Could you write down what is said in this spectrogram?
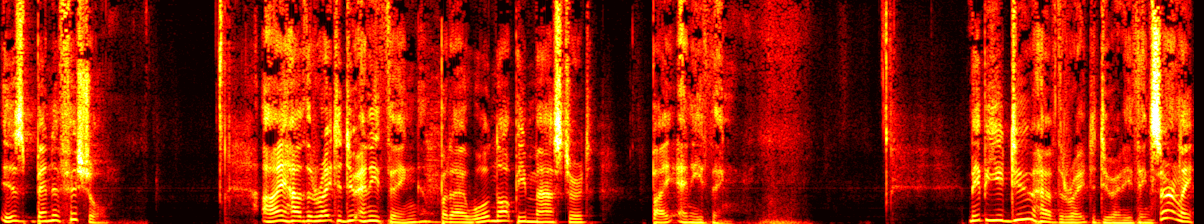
is beneficial. I have the right to do anything, but I will not be mastered by anything. Maybe you do have the right to do anything. Certainly,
